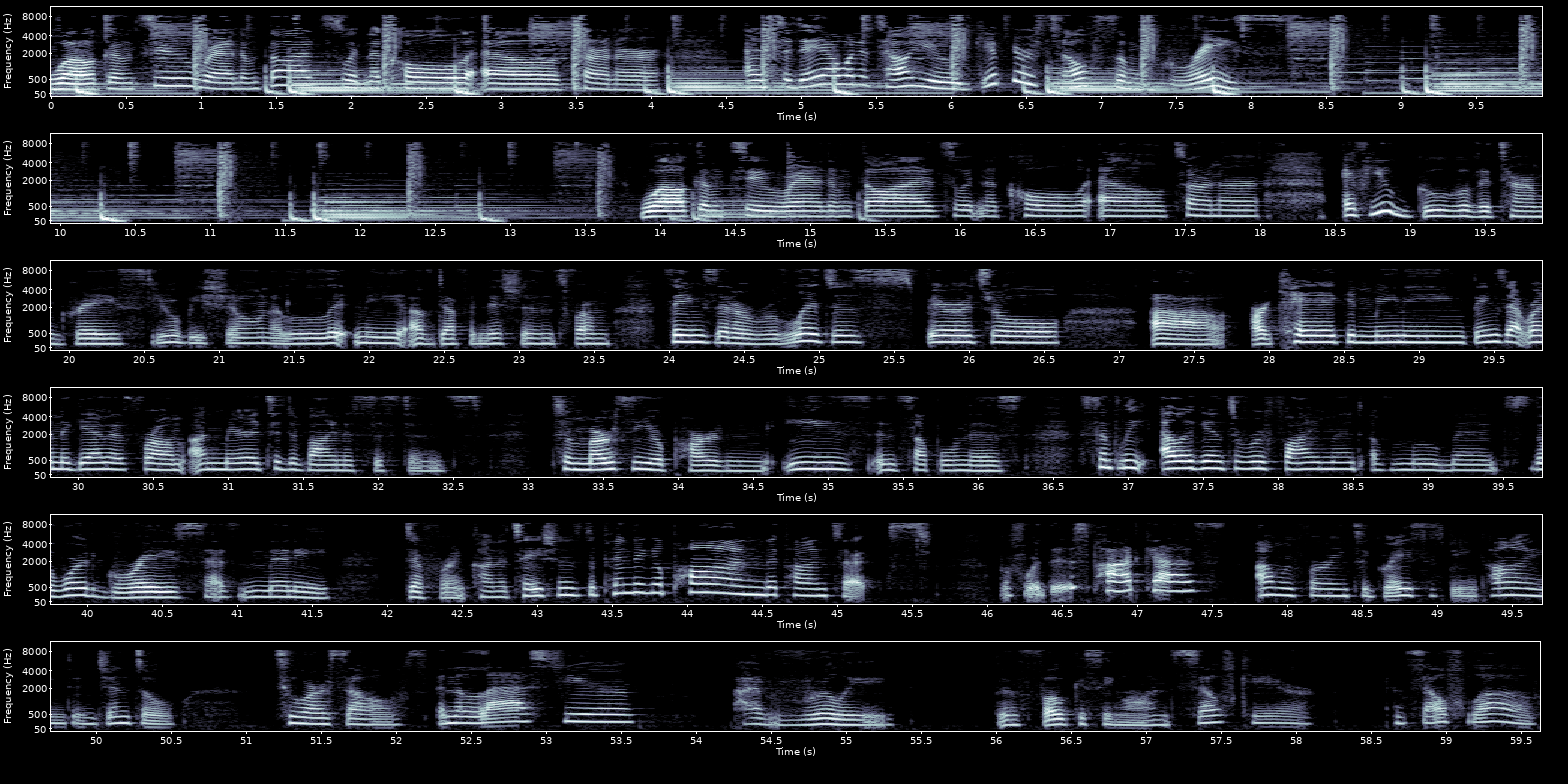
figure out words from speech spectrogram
Welcome to Random Thoughts with Nicole L. Turner. And today I want to tell you give yourself some grace. Welcome to Random Thoughts with Nicole L. Turner. If you Google the term grace, you'll be shown a litany of definitions from things that are religious, spiritual, uh, archaic in meaning, things that run the gamut from unmerited divine assistance to mercy or pardon, ease and suppleness, simply elegance or refinement of movements. The word grace has many different connotations depending upon the context. But for this podcast, I'm referring to grace as being kind and gentle to ourselves. In the last year, I've really been focusing on self care and self love.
